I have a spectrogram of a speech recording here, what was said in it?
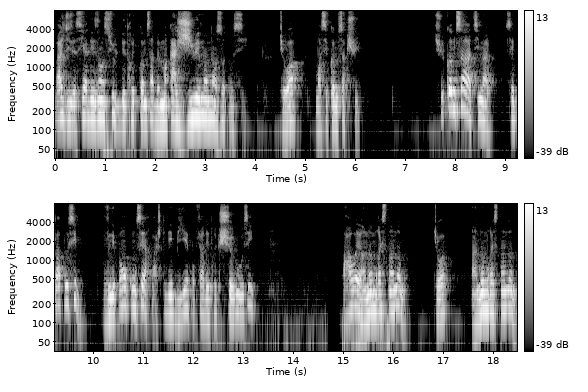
bah, je disais, s'il y a des insultes, des trucs comme ça, ben, moi, qu'à jouer maman autres aussi. Tu vois? Moi, c'est comme ça que je suis. Je suis comme ça, Timal. C'est pas possible. Vous venez pas en concert, bah, acheter des billets pour faire des trucs chelous aussi. Ah ouais, un homme reste un homme. Tu vois? Un homme reste un homme.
